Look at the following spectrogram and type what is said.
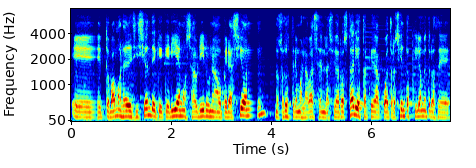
eh, tomamos la decisión de que queríamos abrir una operación. Nosotros tenemos la base en la ciudad de Rosario, hasta queda 400 kilómetros de,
